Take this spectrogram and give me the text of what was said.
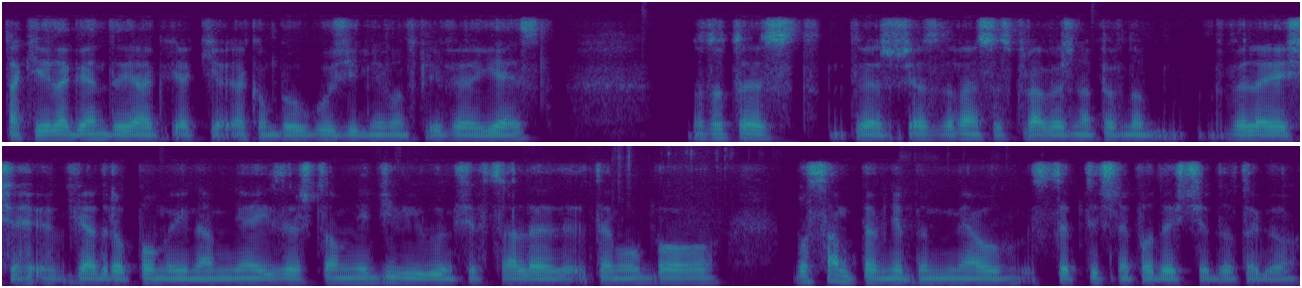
takiej legendy, jak, jak, jaką był Guzik, niewątpliwie jest, no to to jest, wiesz, ja zdawałem sobie sprawę, że na pewno wyleje się wiadro pomyj na mnie i zresztą nie dziwiłbym się wcale temu, bo, bo sam pewnie bym miał sceptyczne podejście do tego.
